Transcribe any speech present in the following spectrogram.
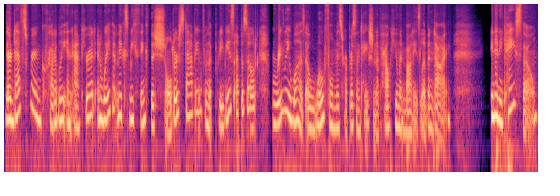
their deaths were incredibly inaccurate in a way that makes me think the shoulder stabbing from the previous episode really was a woeful misrepresentation of how human bodies live and die. In any case, though,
